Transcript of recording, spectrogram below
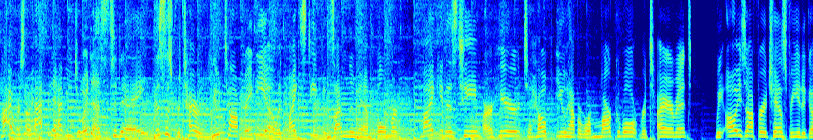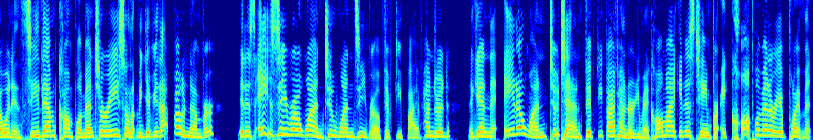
Hi, we're so happy to have you join us today. This is Retire Utah Radio with Mike Stevens. I'm Luann Fulmer. Mike and his team are here to help you have a remarkable retirement. We always offer a chance for you to go in and see them complimentary. So let me give you that phone number. It is 801 210 5500. Again, 801 210 5500. You may call Mike and his team for a complimentary appointment.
